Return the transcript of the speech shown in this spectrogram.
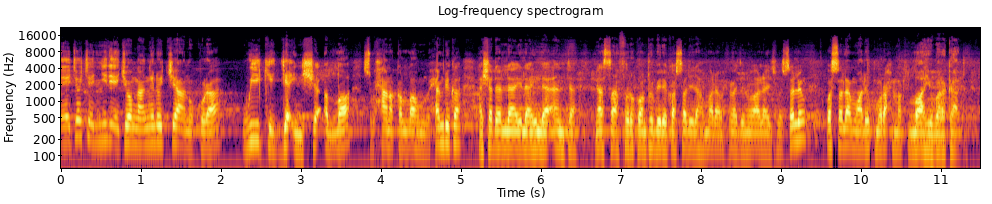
ekyo kyenyini ekyo nga ngendo kyanukula wiiki ejja insha allah subhanaka allahuma bihamdika ashhadu an la ilaha illa anta nastaghfiruka wantubu ilaika salli lahuma ala muhammadin wa ala alihi wasallam wassalamu alaikum warahmatullahi wabarakatuh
